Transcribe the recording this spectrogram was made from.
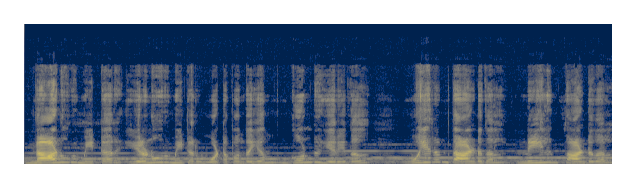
நானூறு மீட்டர் இருநூறு மீட்டர் ஓட்டப்பந்தயம் குண்டு எறிதல் உயரம் தாண்டுதல் நீளம் தாண்டுதல்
